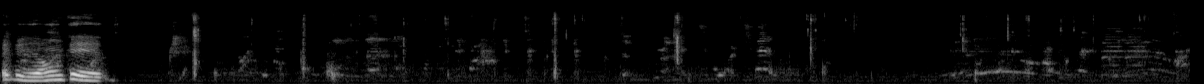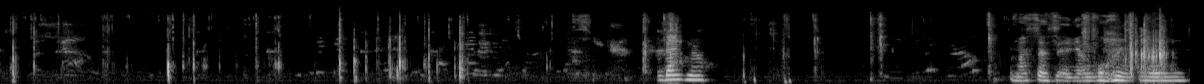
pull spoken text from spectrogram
That'd be your own kid. Thank you. My son said, young boy. mm.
